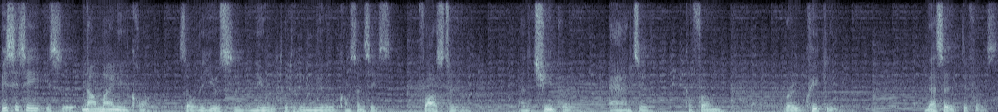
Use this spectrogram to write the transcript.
BCC is a non-mining coin, so they use new, totally new consensus, faster and cheaper and confirm very quickly. That's a difference.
